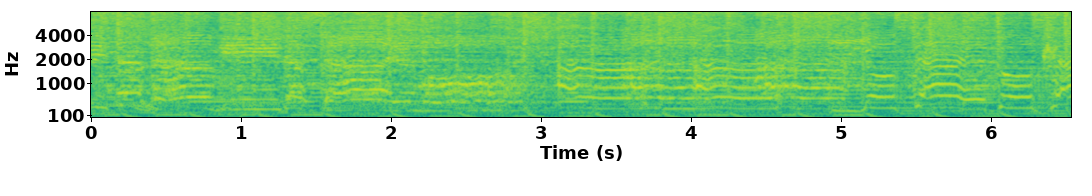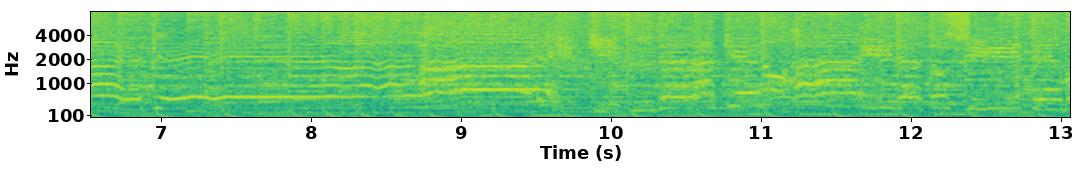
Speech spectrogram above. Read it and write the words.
した涙さえも。ああ強さへと変えて。愛傷だらけの愛だとしても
